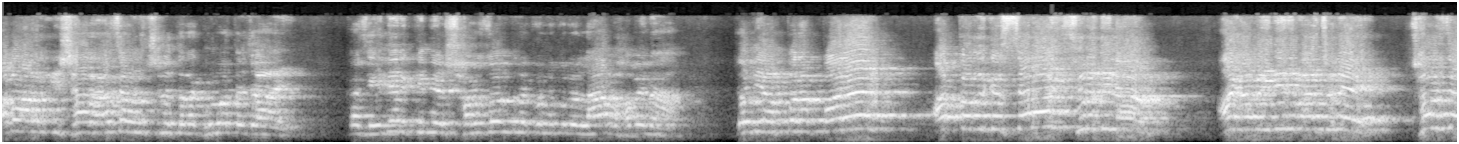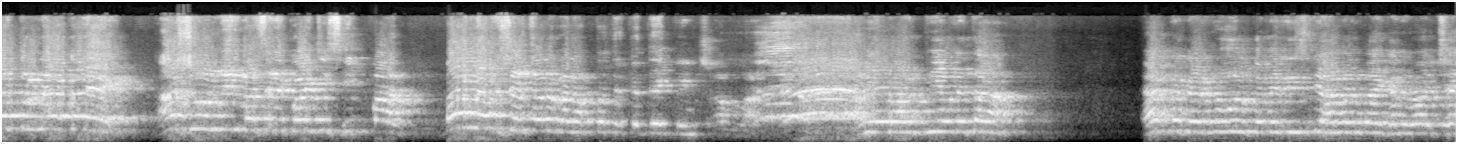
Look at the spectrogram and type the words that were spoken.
আবার ঈশার আজান শুনে তারা ঘুমাতে যায়। কাজে এদেরকে নিয়ে ষড়যন্ত্র কোনো কোনো লাভ হবে না। যদি আপনারা পারেন, আপনাদেরকে চ্যালেঞ্জ ছুড়ে দিলাম। আগামী নির্বাচনে ষড়যন্ত্র না করে আসুন নির্বাচনে কয়টি সিট পান, বাংলাদেশের জনগণ আপনাদেরকে দেখবে ইনশাআল্লাহ। আমি আমার প্রিয় নেতা, অ্যাডভোকেট রুহুল কবির রিজভী আহমেদ ভাই এখানে রয়েছে।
